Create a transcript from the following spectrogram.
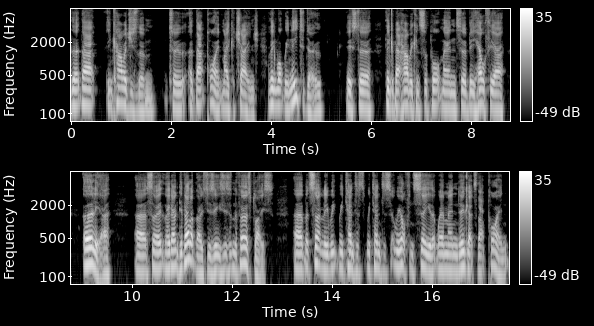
that that encourages them to at that point make a change. I think what we need to do is to think about how we can support men to be healthier earlier uh, so they don't develop those diseases in the first place. Uh, but certainly we, we tend to we tend to we often see that when men do get to that point,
